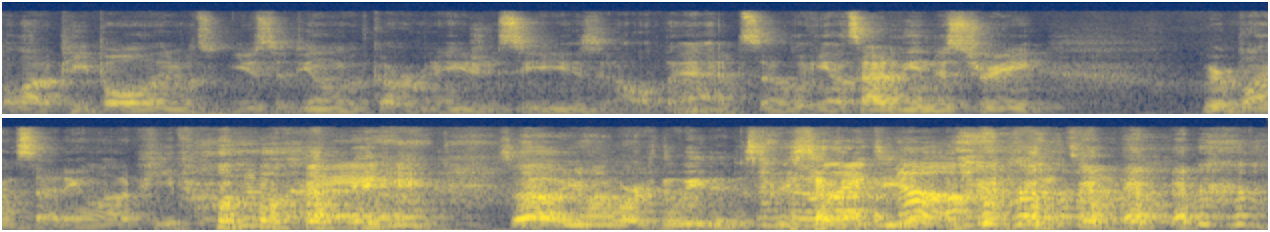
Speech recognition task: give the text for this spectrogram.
a lot of people and was used to dealing with government agencies and all that. Mm-hmm. So looking outside of the industry, we were blindsiding a lot of people. Right. so you want to work in the weed industry? Of like, no. so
